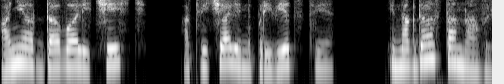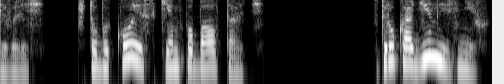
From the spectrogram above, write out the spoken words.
Они отдавали честь отвечали на приветствие, иногда останавливались, чтобы кое с кем поболтать. Вдруг один из них,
